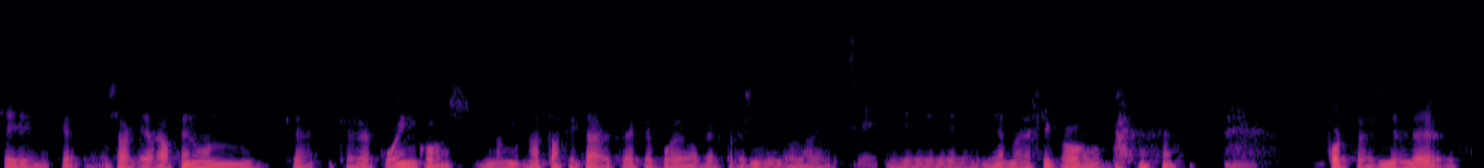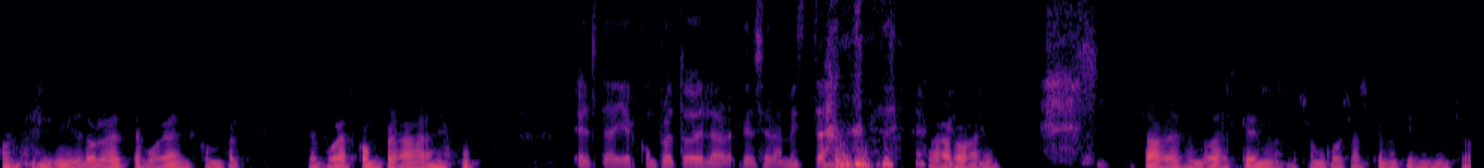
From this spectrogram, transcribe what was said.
Sí, que, o sea, que hacen un, que, que cuencos, una, una tacita de té que puede valer 3.000 dólares. Sí. Y, y en México, por 3.000 de- por 3.000 dólares te comprar, te puedes comprar, el taller completo de la- del ceramista. claro, ahí, ¿sabes? Entonces que no- son cosas que no tienen mucho,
